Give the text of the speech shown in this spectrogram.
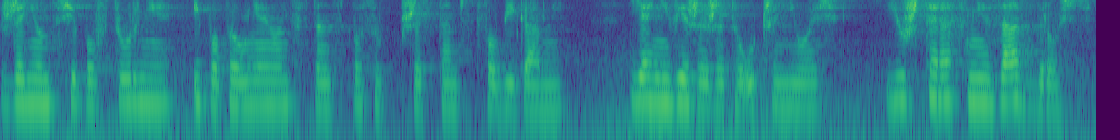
żeniąc się powtórnie i popełniając w ten sposób przestępstwo bigami. Ja nie wierzę, że to uczyniłeś. Już teraz nie zazdrość,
